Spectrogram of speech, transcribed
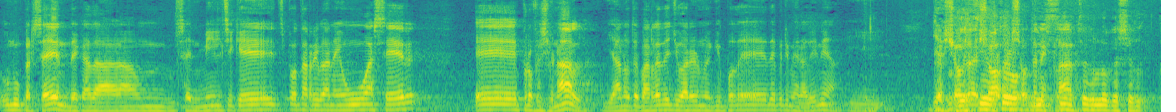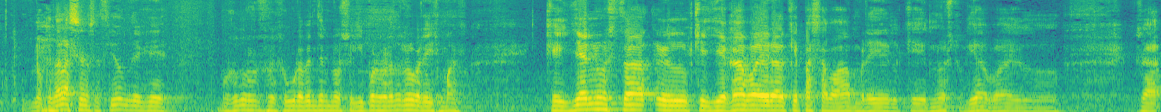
un 1%, de cada un 100.000 xiquets pot arribar a a ser eh, professional. Ja no te parle de jugar en un equip de, de primera línia. I, i això, Y això, cierto- això ho y tenen es clar. lo que, se- lo que da la sensación de que vosotros seguramente en los equipos grandes lo veréis más, que ya no está el que llegaba era el que pasaba hambre, el que no estudiaba, el... O sea,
